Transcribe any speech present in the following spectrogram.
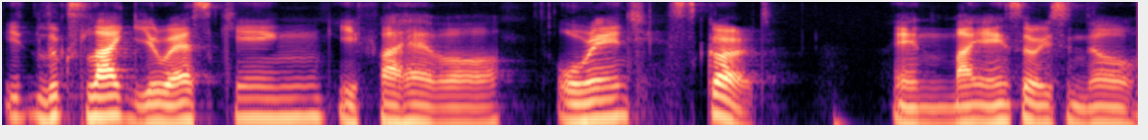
it looks like you're asking if I have a orange skirt. And my answer is no.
